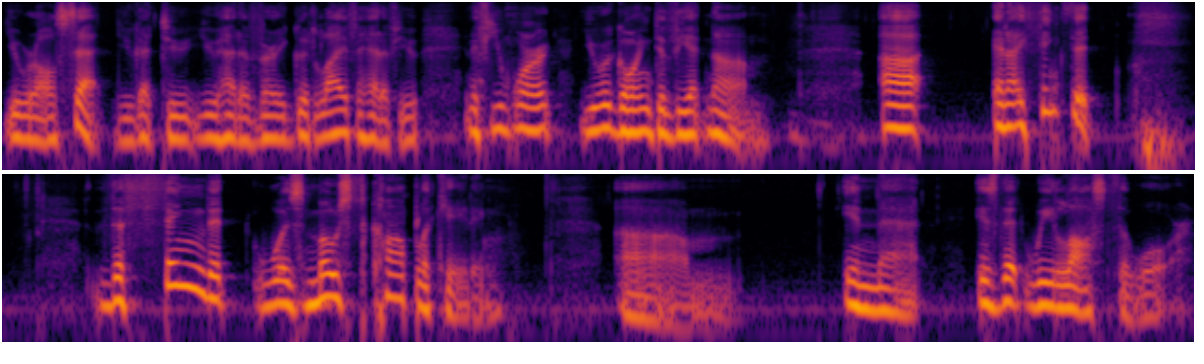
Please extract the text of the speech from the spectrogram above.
you were all set. You got to you had a very good life ahead of you. And if you weren't you were going to vietnam. Uh, and i think that the thing that was most complicating um, in that is that we lost the war.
